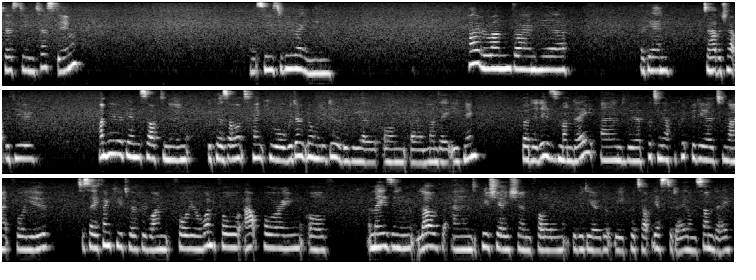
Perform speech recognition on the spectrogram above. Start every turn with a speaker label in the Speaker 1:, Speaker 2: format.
Speaker 1: Testing, testing. It seems to be raining. Hi everyone, Diane here again to have a chat with you. I'm here again this afternoon because I want to thank you all. We don't normally do a video on uh, Monday evening, but it is Monday and we are putting up a quick video tonight for you to say thank you to everyone for your wonderful outpouring of amazing love and appreciation following the video that we put up yesterday on Sunday,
